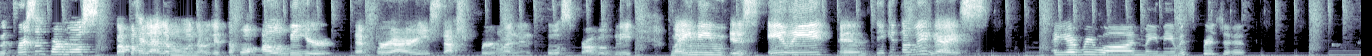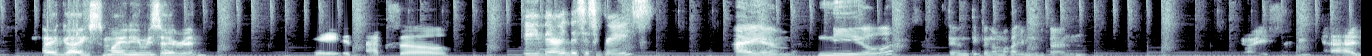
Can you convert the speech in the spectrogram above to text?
But first and foremost, papakilala muna ulit ako. I'll be your temporary slash permanent host probably. My name is Ailey, and take it away, guys. Hi everyone, my name is Bridget. Hi guys, my name is Aaron. Hey, it's Axel. Hey there, this is Grace. I am Neil. Hindi ko na makalimutan. Guys, I'm Tad.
